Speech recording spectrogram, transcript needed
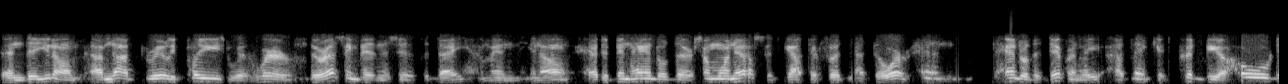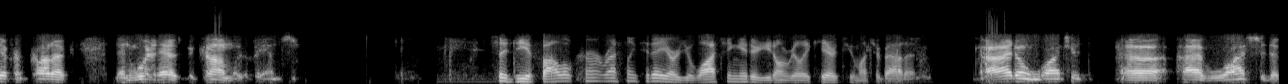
and uh, you know, I'm not really pleased with where the wrestling business is today. I mean, you know, had it been handled there, someone else had got their foot in that door and handled it differently, I think it could be a whole different product than what it has become with Vince. So, do you follow current wrestling today? Or are you watching it, or you don't really care too much about it? I don't watch it. Uh, I've watched it a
